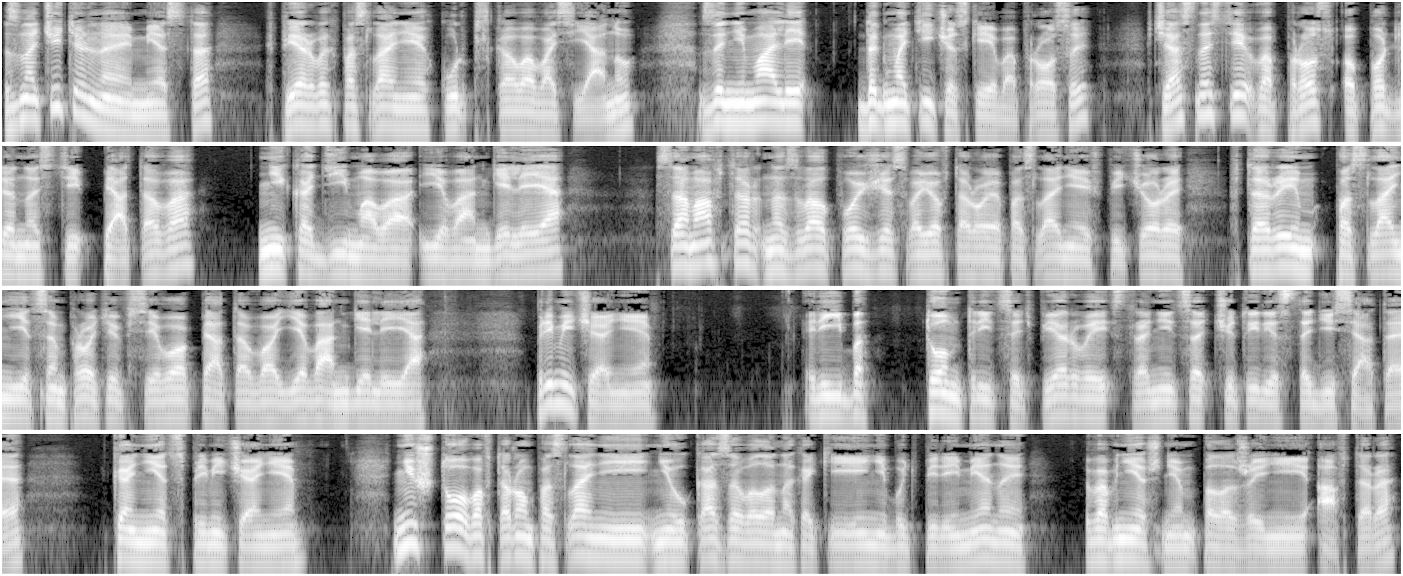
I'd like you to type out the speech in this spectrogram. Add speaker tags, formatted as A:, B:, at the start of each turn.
A: Значительное место в первых посланиях Курбского Васьяну занимали догматические вопросы, в частности, вопрос о подлинности пятого Никодимова Евангелия. Сам автор назвал позже свое второе послание в Печоры вторым посланницем против всего пятого Евангелия. Примечание. Риб, том 31, страница 410, конец примечания. Ничто во втором послании не указывало на какие-нибудь перемены во внешнем положении автора.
